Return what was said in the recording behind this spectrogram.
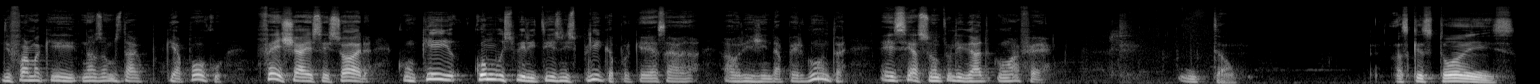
De forma que nós vamos daqui a pouco fechar essa história com que, como o Espiritismo explica, porque essa é a origem da pergunta, esse assunto ligado com a fé. Então, as questões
